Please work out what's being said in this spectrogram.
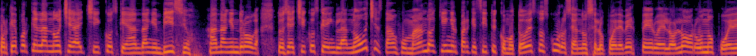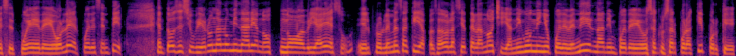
¿Por qué? Porque en la noche hay chicos que andan en vicio, andan en droga. Entonces hay chicos que en la noche están fumando aquí en el parquecito y como todo está oscuro, o sea, no se lo puede ver, pero el olor uno puede, se puede oler, puede sentir. Entonces si hubiera una luminaria no, no habría eso El problema es aquí, ha pasado las 7 de la noche, ya ningún niño puede venir, nadie puede, o sea, cruzar por aquí porque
